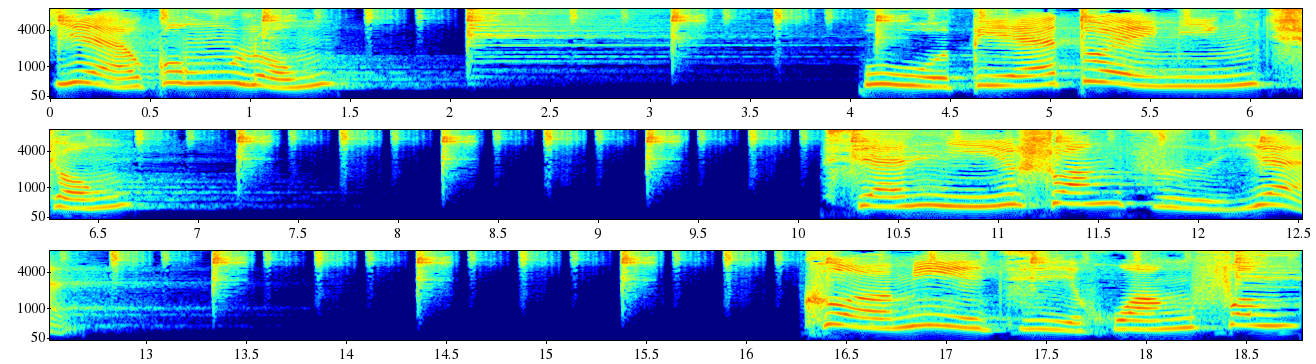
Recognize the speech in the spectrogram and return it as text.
叶公龙，舞蝶对鸣琼。衔泥双紫燕，客蜜几黄蜂。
